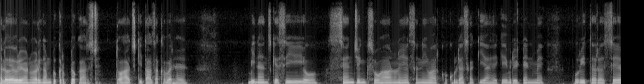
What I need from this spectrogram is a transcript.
Hello everyone welcome to Cryptocast तो आज की ताज़ा खबर है बिनेंस के सीईओ सेंजिंग सोहा ने शनिवार को खुलासा किया है कि ब्रिटेन में पूरी तरह से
